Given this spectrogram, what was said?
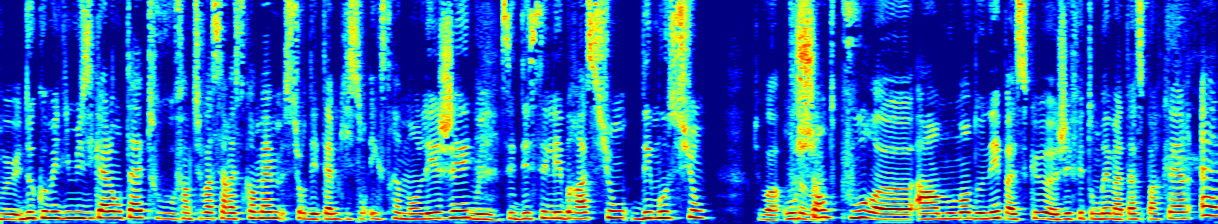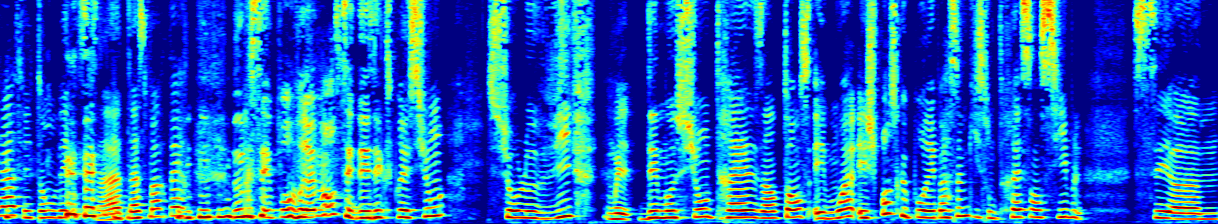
oui, oui. de comédie musicale en tête. Ou enfin, tu vois, ça reste quand même sur des thèmes qui sont extrêmement légers. Oui. C'est des célébrations d'émotions. Tu vois, on vrai. chante pour euh, à un moment donné parce que euh, j'ai fait tomber ma tasse par terre, elle a fait tomber sa tasse par terre. Donc c'est pour vraiment, c'est des expressions sur le vif Oui. d'émotions très intenses. Et moi et je pense que pour les personnes qui sont très sensibles c'est euh,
